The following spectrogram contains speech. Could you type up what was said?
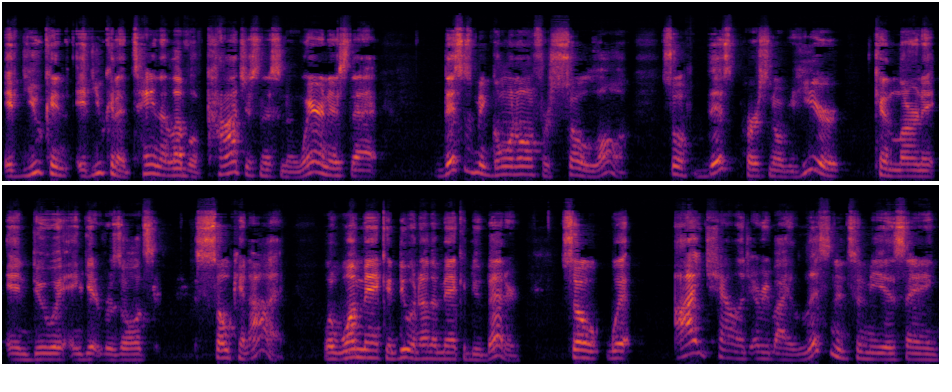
If you can, if you can attain that level of consciousness and awareness that this has been going on for so long. So if this person over here can learn it and do it and get results, so can I. What one man can do, another man can do better. So what I challenge everybody listening to me is saying,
